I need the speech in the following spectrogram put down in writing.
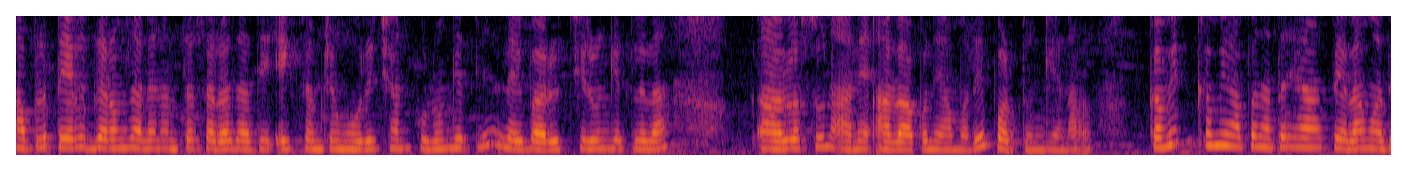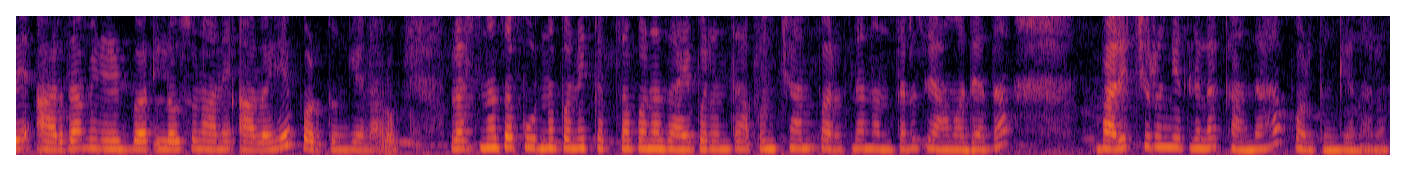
आपलं तेल गरम झाल्यानंतर सर्वात आधी एक चमचे मोहरी छान फुलून घेतली लई बारीक चिरून घेतलेला लसूण आणि आलं आपण यामध्ये परतून घेणार. कमीत कमी आपण आता ह्या तेलामध्ये अर्धा मिनिटभर लसूण आणि आलं हे परतून घेणार आहोत. लसणाचा पूर्णपणे कच्चापणा जाईपर्यंत आपण छान परतल्यानंतरच यामध्ये आता बारीक चिरून घेतलेला कांदा हा परतून घेणार आहोत.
